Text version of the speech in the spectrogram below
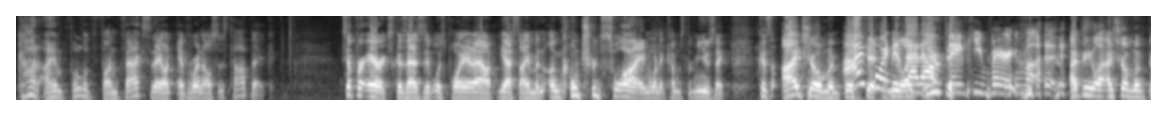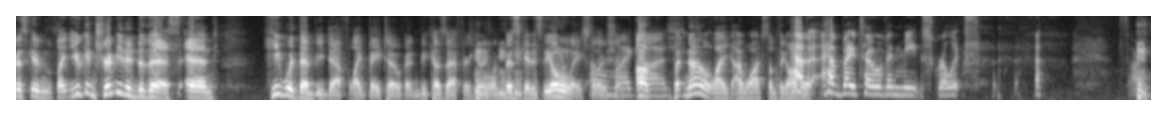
God, I am full of fun facts today on everyone else's topic. Except for Eric's, because as it was pointed out, yes, I am an uncultured swine when it comes to music. Because I'd show him Limp Bizkit and be like, that "You did." Thank you very much. I'd be like, I show him Limp Bizkit and like, you contributed to this, and he would then be deaf like Beethoven because after hearing Limp Bizkit, it's the only solution. Oh my Um, gosh. but no, like I watched something on have it. have Beethoven meet Skrillex. Sorry,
